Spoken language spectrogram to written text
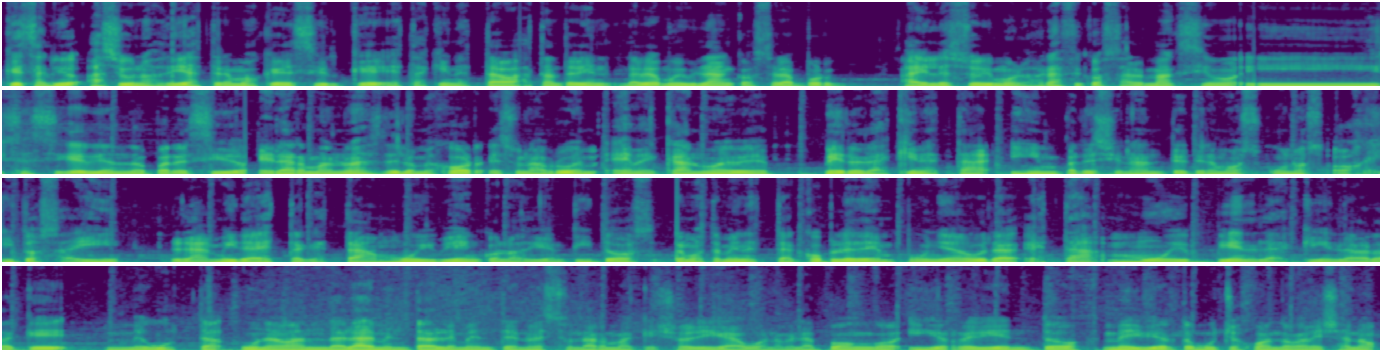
que salió hace unos días. Tenemos que decir que esta skin está bastante bien. La veo muy blanca, o será por Ahí le subimos los gráficos al máximo y se sigue viendo parecido. El arma no es de lo mejor, es una Bruem MK9, pero la skin está impresionante. Tenemos unos ojitos ahí. La mira esta que está muy bien con los dientitos. Tenemos también este acople de empuñadura. Está muy bien la skin. La verdad que me gusta una banda. Lamentablemente no es un arma que yo diga, bueno, me la pongo y reviento. Me divierto mucho jugando con ella. No,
